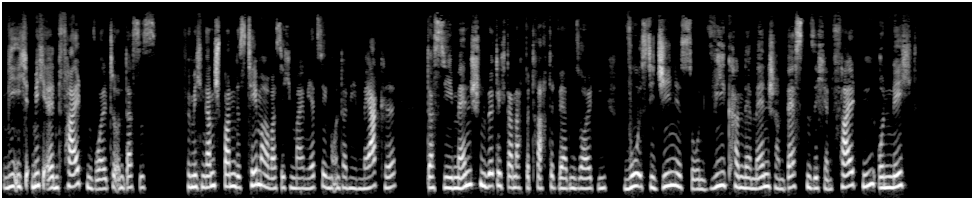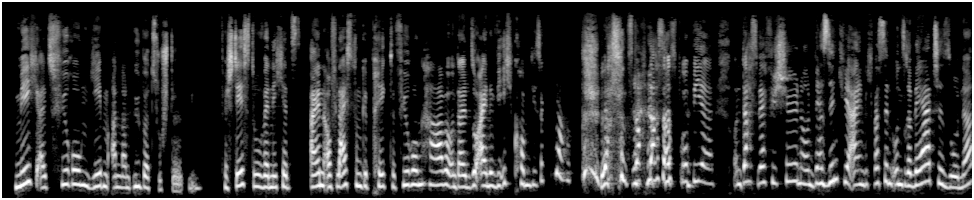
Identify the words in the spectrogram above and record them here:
wie ich mich entfalten wollte. Und das ist für mich ein ganz spannendes Thema, was ich in meinem jetzigen Unternehmen merke, dass die Menschen wirklich danach betrachtet werden sollten, wo ist die Genius Zone? Wie kann der Mensch am besten sich entfalten und nicht mich als Führung jedem anderen überzustülpen. Verstehst du, wenn ich jetzt eine auf Leistung geprägte Führung habe und dann so eine wie ich komme, die sagt, ja, lass uns doch das ausprobieren und das wäre viel schöner und wer sind wir eigentlich? Was sind unsere Werte so, ne?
